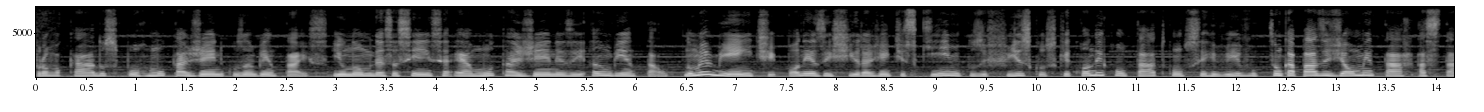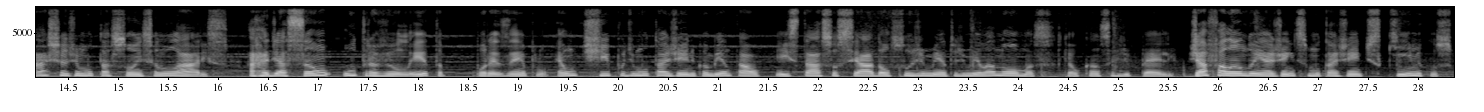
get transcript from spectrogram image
provocados por mutagênicos ambientais. E o nome dessa ciência é a mutagênese ambiental. No meio ambiente podem existir agentes químicos e físicos que, quando em contato com o ser vivo, são capazes de aumentar as taxas de mutações celulares A radiação ultravioleta, por exemplo, é um tipo de mutagênico ambiental e está associado ao surgimento de melanomas, que é o câncer de pele. Já falando em agentes mutagentes químicos,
